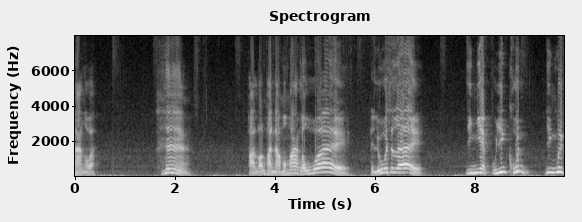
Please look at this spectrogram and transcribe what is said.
ทางเหรอวะฮ่าผ่านร้อนผ่านหนาวมามากแล้วเว้ย ให้รู้ไว้ซะเลย ยิ่งเงียบกูยิ่งคุ้น ยิ่งมืด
